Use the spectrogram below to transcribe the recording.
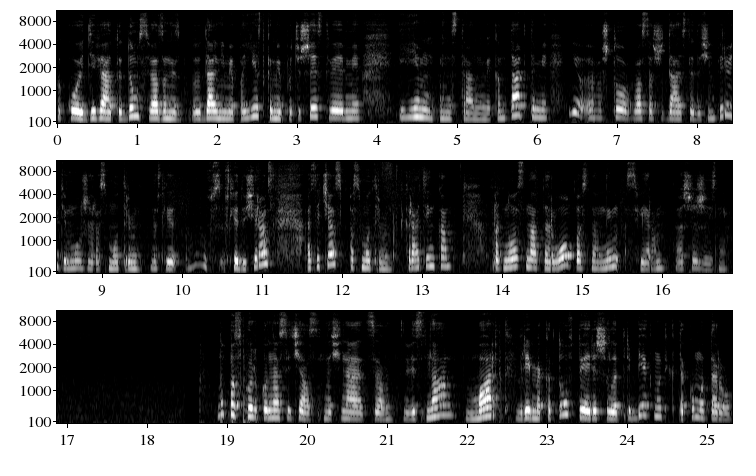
какой девятый дом, связанный с дальними поездками, путешествиями и иностранными контактами. И э, что вас ожидает в следующем периоде, мы уже рассмотрим ну, в следующий раз. А сейчас посмотрим кратенько прогноз на Таро по основным сферам вашей жизни. Ну, поскольку у нас сейчас начинается весна, март, время котов, то я решила прибегнуть к такому Таро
